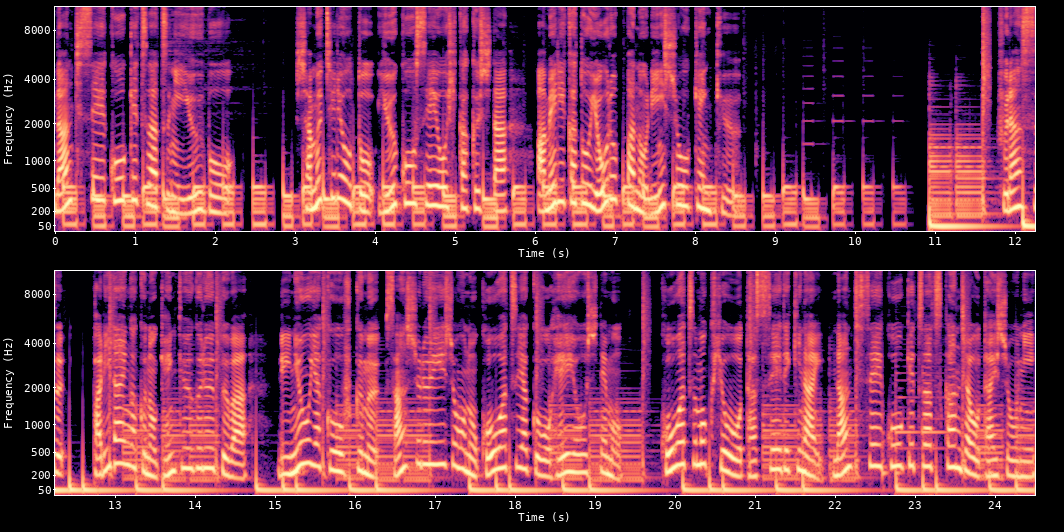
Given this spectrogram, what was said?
難治性高血圧に有望シャム治療と有効性を比較したアメリカとヨーロッパの臨床研究フランスパリ大学の研究グループは利尿薬を含む3種類以上の高圧薬を併用しても高圧目標を達成できない難治性高血圧患者を対象に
